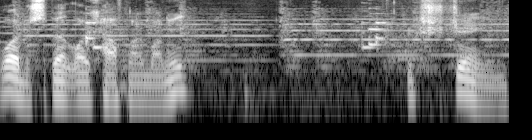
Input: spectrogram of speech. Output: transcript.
Well, I just spent like half my money. Exchange.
